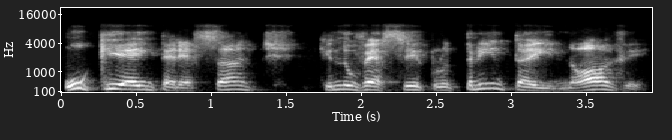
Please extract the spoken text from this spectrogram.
O que é interessante que no versículo 39,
